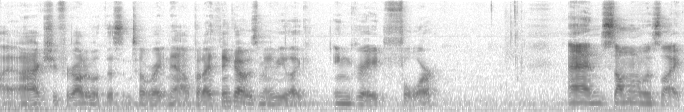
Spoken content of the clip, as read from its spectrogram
I, I actually forgot about this until right now, but I think I was maybe like in grade 4 and someone was like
